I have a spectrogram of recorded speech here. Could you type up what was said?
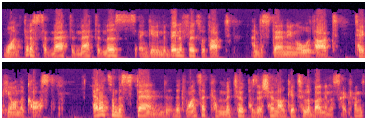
want this and that and that and this and getting the benefits without understanding or without taking on the cost. Adults understand that once I commit to a position, I'll get to Lebang in a second.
